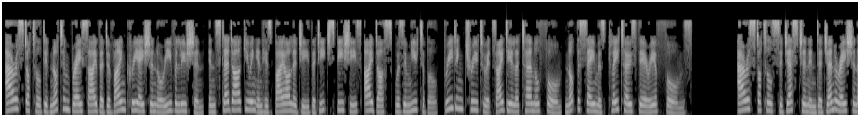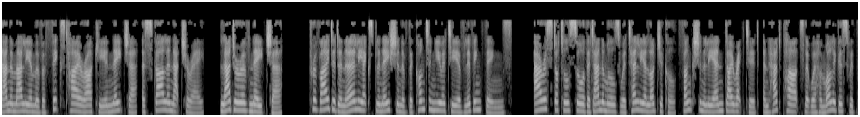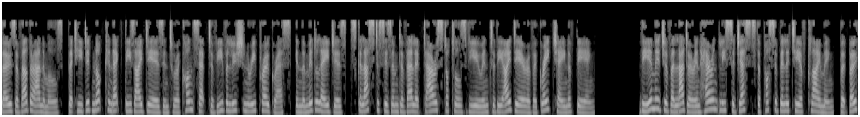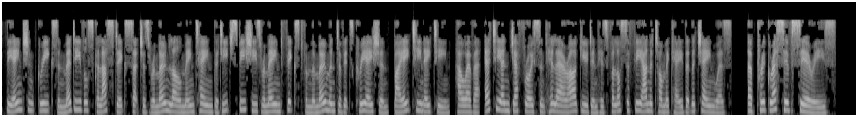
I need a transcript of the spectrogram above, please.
Aristotle did not embrace either divine creation or evolution, instead arguing in his biology that each species eidos was immutable, breeding true to its ideal eternal form not the same as Plato's theory of forms. Aristotle's suggestion in De Generatione Animalium of a fixed hierarchy in nature, a scala naturae ladder of nature, provided an early explanation of the continuity of living things. Aristotle saw that animals were teleological functionally end-directed, and had parts that were homologous with those of other animals, but he did not connect these ideas into a concept of evolutionary progress. In the Middle Ages, scholasticism developed Aristotle's view into the idea of a great chain of being. The image of a ladder inherently suggests the possibility of climbing, but both the ancient Greeks and medieval scholastics such as Ramon Lull maintained that each species remained fixed from the moment of its creation. By 1818, however, Étienne Geoffroy St. Hilaire argued in his Philosophie anatomique that the chain was a progressive series,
